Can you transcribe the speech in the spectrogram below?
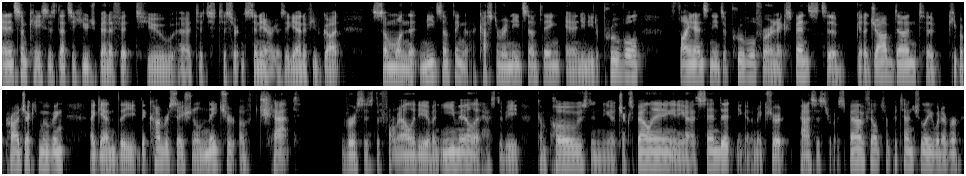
And in some cases, that's a huge benefit to, uh, to, to certain scenarios. Again, if you've got someone that needs something, a customer needs something, and you need approval, finance needs approval for an expense to get a job done, to keep a project moving, again, the, the conversational nature of chat versus the formality of an email that has to be composed and you got to check spelling and you got to send it. You got to make sure it passes through a spam filter potentially, whatever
